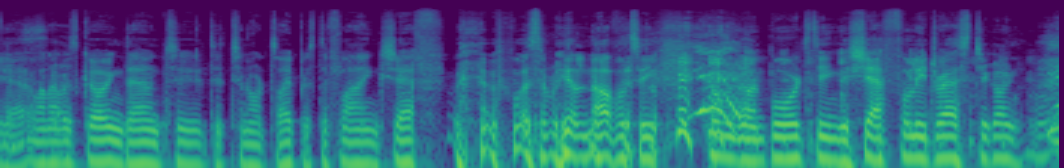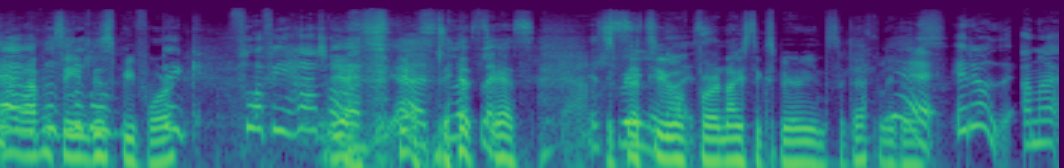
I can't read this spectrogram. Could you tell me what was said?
Yes, Yeah, when I was going down to, to, to North Cyprus, the flying chef was a real novelty. Coming on board, seeing a chef fully dressed, you're going, "Oh, I haven't seen this before. Big fluffy hat on. Yes, yeah, yes, it's yes, lovely. yes. It's It really sets you nice. up for a nice experience. It definitely Yeah, does. it does, and I,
